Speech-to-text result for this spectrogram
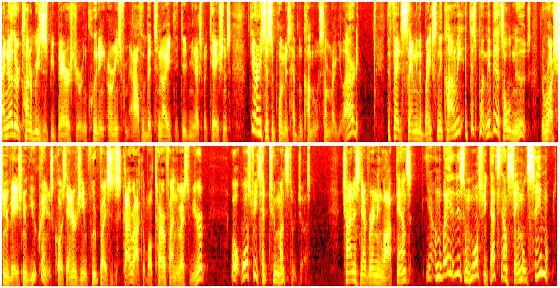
I know there are a ton of reasons to be bearish here, including earnings from Alphabet tonight that didn't meet expectations. The earnings disappointments have been coming with some regularity. The Fed slamming the brakes on the economy. At this point, maybe that's old news. The Russian invasion of Ukraine has caused energy and food prices to skyrocket while terrifying the rest of Europe. Well, Wall Street's had two months to adjust. China's never ending lockdowns. You know, and the way it is on Wall Street, that's now same old, same old.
